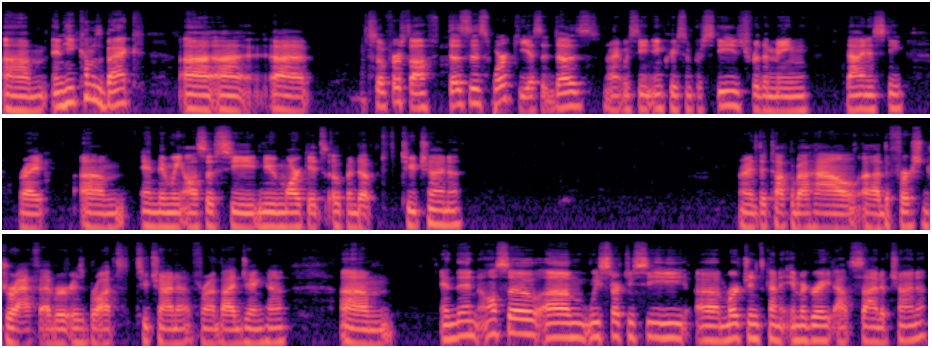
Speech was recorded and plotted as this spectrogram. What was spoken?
Um, and he comes back. Uh, uh, uh, so first off, does this work? Yes, it does. Right, we see an increase in prestige for the Ming dynasty. Right, um, and then we also see new markets opened up to China. Right, they talk about how uh, the first draft ever is brought to China from by He. Um, and then also um, we start to see uh, merchants kind of immigrate outside of China.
